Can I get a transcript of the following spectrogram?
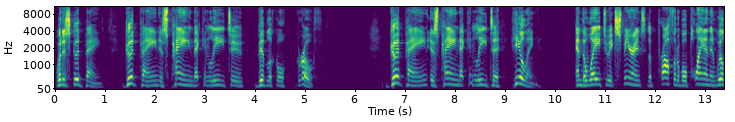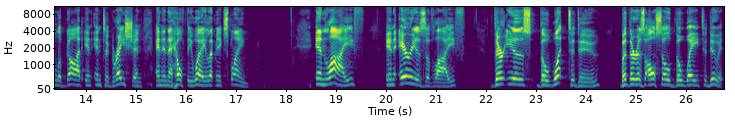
What is good pain? Good pain is pain that can lead to biblical growth. Good pain is pain that can lead to healing and the way to experience the profitable plan and will of God in integration and in a healthy way. Let me explain. In life, in areas of life, there is the what to do, but there is also the way to do it.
